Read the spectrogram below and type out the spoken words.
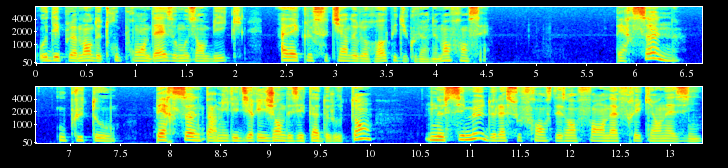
au déploiement de troupes rwandaises au Mozambique avec le soutien de l'Europe et du gouvernement français. Personne, ou plutôt personne parmi les dirigeants des États de l'OTAN, ne s'émeut de la souffrance des enfants en Afrique et en Asie.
